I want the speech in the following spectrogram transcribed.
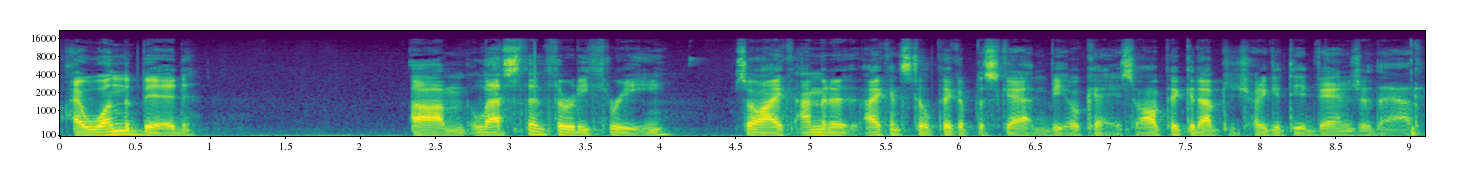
I won the bid. Um, less than 33. So I, I'm gonna I can still pick up the Skat and be okay. So I'll pick it up to try to get the advantage of that.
